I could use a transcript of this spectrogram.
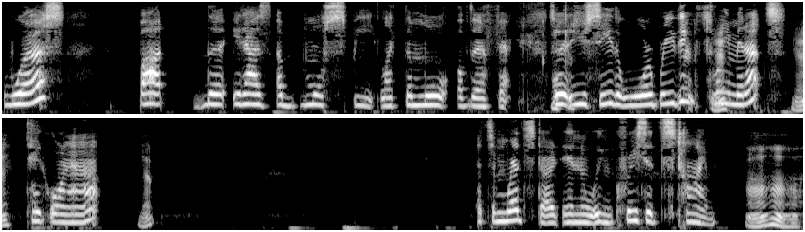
worse, but the it has a more speed, like the more of the effect. So Okay. you see the water breathing, three Yeah. minutes. Yeah. Take one out. Yep. Add some redstone, and it will increase its time. Ah.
